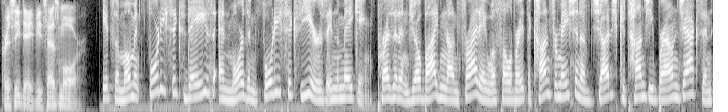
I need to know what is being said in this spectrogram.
Chrissy Davies has more. It's a moment 46 days and more than 46 years in the making. President Joe Biden on Friday will celebrate the confirmation of Judge Ketanji Brown Jackson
